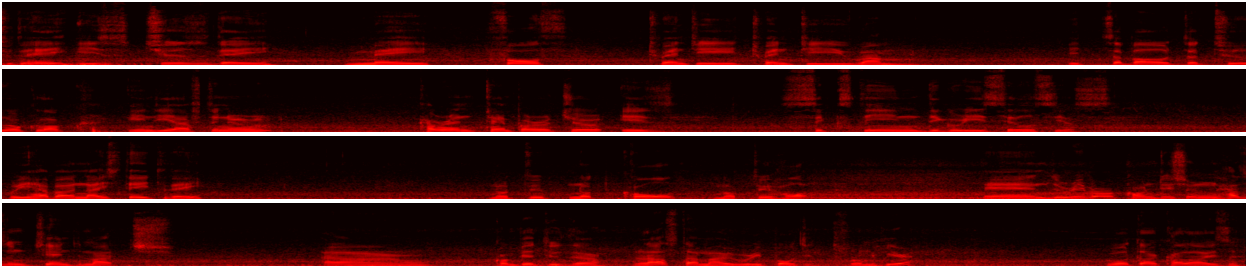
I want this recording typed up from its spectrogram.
Today is Tuesday, May 4th, 2021. It's about uh, 2 o'clock in the afternoon. Current temperature is 16 degrees Celsius. We have a nice day today. Not too not cold, not too hot. And the river condition hasn't changed much. Um, compared to the last time I reported from here. Water color is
